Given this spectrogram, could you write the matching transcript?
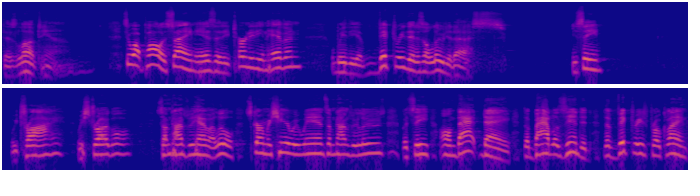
that has loved him. See, what Paul is saying is that eternity in heaven will be the victory that has eluded us. You see, we try, we struggle, Sometimes we have a little skirmish here, we win, sometimes we lose. But see, on that day, the battle is ended, the victory is proclaimed.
